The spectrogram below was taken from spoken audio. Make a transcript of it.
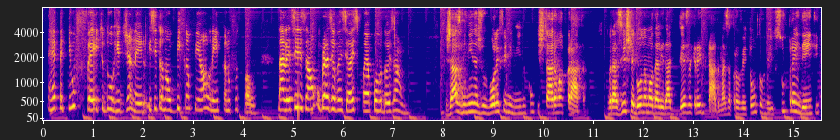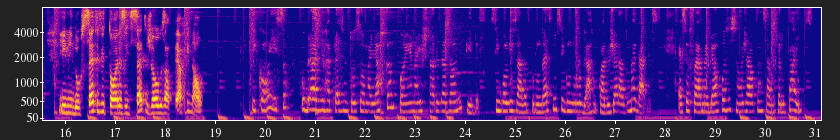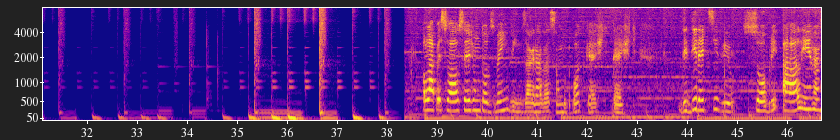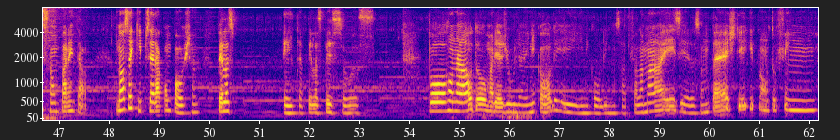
repetiu o feito do Rio de Janeiro e se tornou bicampeã olímpica no futebol. Na decisão, o Brasil venceu a Espanha por 2 a 1. Já as meninas do vôlei feminino conquistaram a prata, o Brasil chegou na modalidade desacreditada, mas aproveitou um torneio surpreendente e emendou sete vitórias em sete jogos até a final. E com isso, o Brasil representou sua melhor campanha na história das Olimpíadas, simbolizada por um 12º lugar no quadro geral de medalhas. Essa foi a melhor posição já alcançada pelo país. Olá pessoal, sejam todos bem-vindos à gravação do podcast teste de Direito Civil sobre a alienação parental. Nossa equipe será composta pelas eita, pelas pessoas por Ronaldo, Maria Júlia e Nicole. E Nicole não sabe falar mais, e era só um teste e pronto, fim.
